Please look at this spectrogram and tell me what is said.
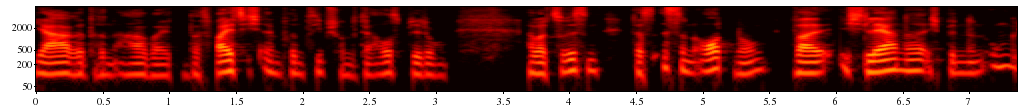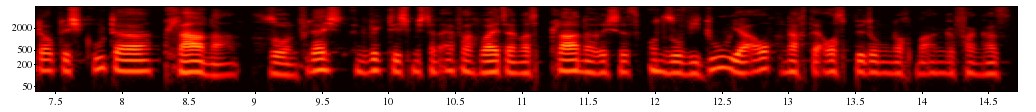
Jahre drin arbeiten. Das weiß ich im Prinzip schon mit der Ausbildung. Aber zu wissen, das ist in Ordnung, weil ich lerne, ich bin ein unglaublich guter Planer. So, und vielleicht entwickle ich mich dann einfach weiter in was Planerisches. Und so wie du ja auch nach der Ausbildung nochmal angefangen hast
